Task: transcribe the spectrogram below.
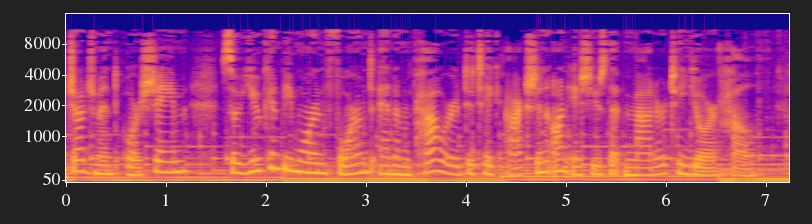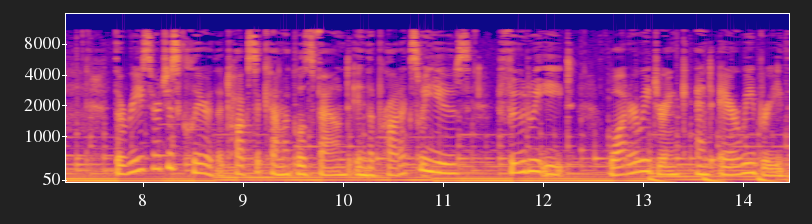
judgment, or shame so you can be more informed and empowered to take action on issues that matter to your health. The research is clear that toxic chemicals found in the products we use, food we eat, water we drink, and air we breathe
